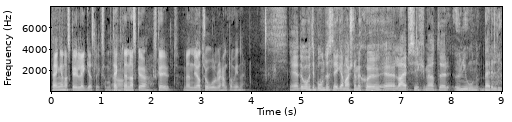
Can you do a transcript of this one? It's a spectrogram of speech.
pengarna ska ju läggas liksom. Tecknen ska, ska ut. Men jag tror Wolverhampton vinner. Eh, Då går vi till Bundesliga, match nummer sju. Eh, Leipzig möter Union Berlin.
